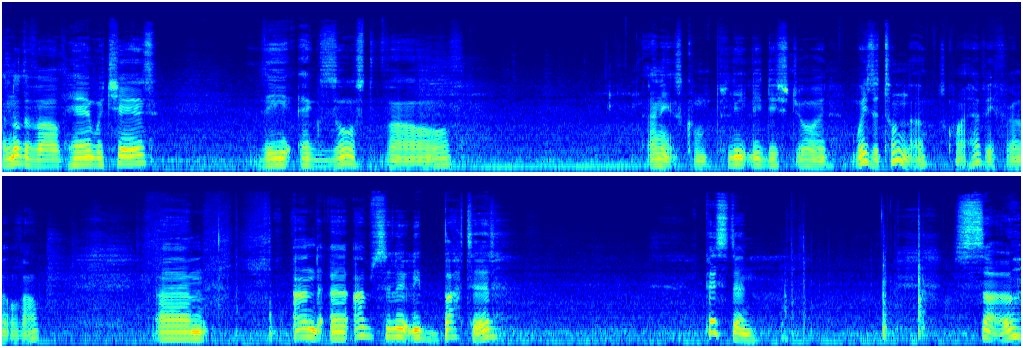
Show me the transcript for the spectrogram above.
another valve here which is the exhaust valve and it's completely destroyed. Weighs a ton though. It's quite heavy for a little valve. Um, and uh, absolutely battered piston. So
